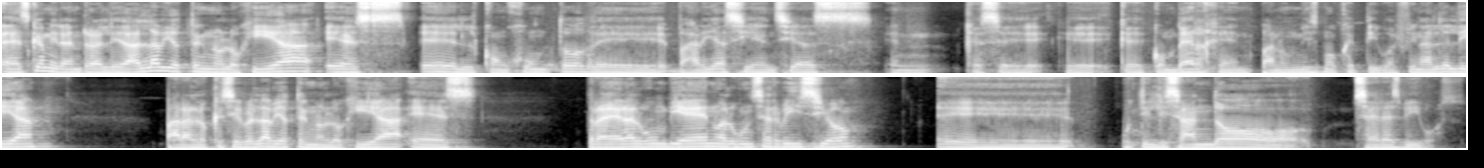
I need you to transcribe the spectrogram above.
Es que mira, en realidad la biotecnología es el conjunto de varias ciencias en- que se que, que convergen para un mismo objetivo. Al final del día, para lo que sirve la biotecnología es traer algún bien o algún servicio eh, utilizando seres vivos.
